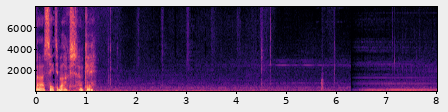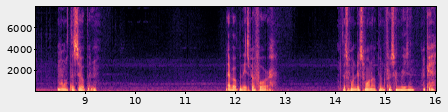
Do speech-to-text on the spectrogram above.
Ah, oh, safety box. Okay. I want this open. I've opened these before. This one just won't open for some reason. Okay.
